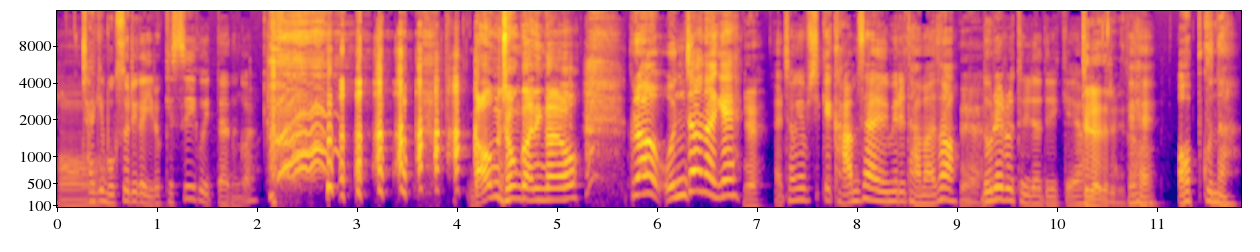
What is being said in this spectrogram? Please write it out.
어. 자기 목소리가 이렇게 쓰이고 있다는 걸. 나오면 좋은 거 아닌가요? 그럼 온전하게 예. 정엽 씨께 감사의 의미를 담아서 예. 노래로 들려드릴게요. 들려드립니다. 예. 없구나.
